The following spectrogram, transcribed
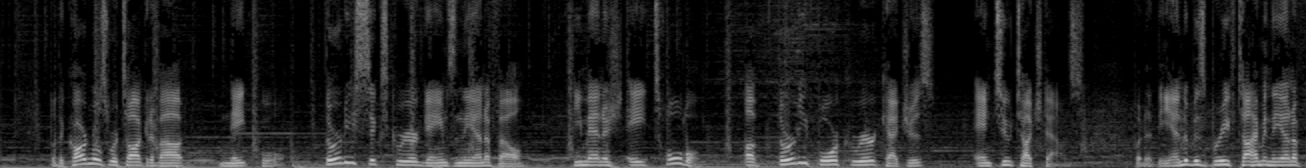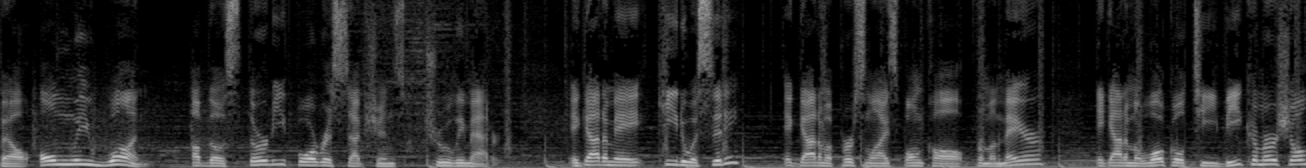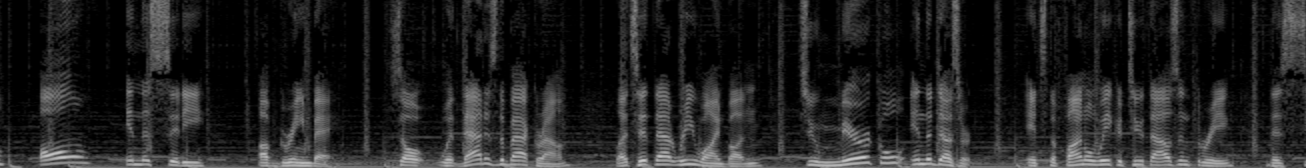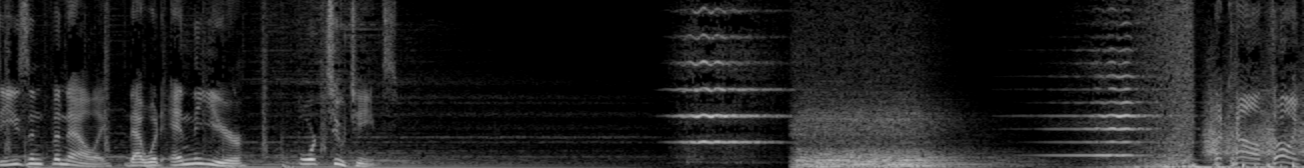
But the Cardinals were talking about Nate Poole. 36 career games in the NFL. He managed a total of 34 career catches and two touchdowns. But at the end of his brief time in the NFL, only one of those 34 receptions truly mattered. It got him a key to a city, it got him a personalized phone call from a mayor, it got him a local TV commercial, all in the city of Green Bay. So, with that as the background, let's hit that rewind button to Miracle in the Desert. It's the final week of 2003, the season finale that would end the year for two teams.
